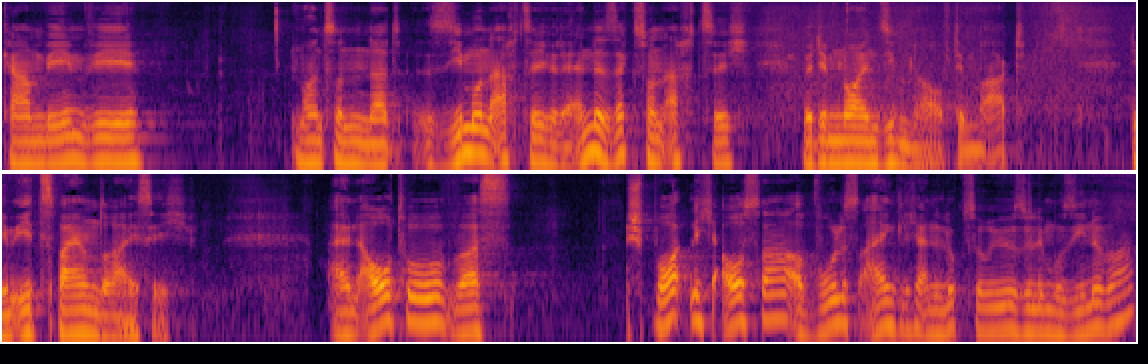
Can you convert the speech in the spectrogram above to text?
kam BMW 1987 oder Ende 86 mit dem neuen 7er auf den Markt, dem E32. Ein Auto, was sportlich aussah, obwohl es eigentlich eine luxuriöse Limousine war.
